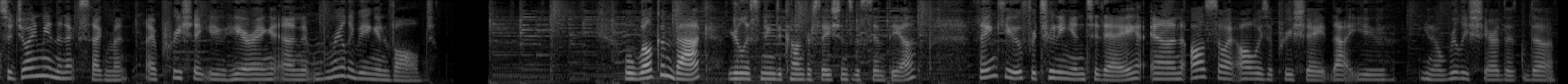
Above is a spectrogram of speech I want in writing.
So join me in the next segment. I appreciate you hearing and really being involved. Well, welcome back. You're listening to Conversations with Cinthia. Thank you for tuning in today, and also I always appreciate that you you know really share the the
